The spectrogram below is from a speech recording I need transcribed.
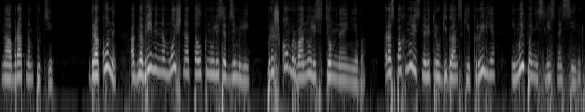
на обратном пути. Драконы одновременно мощно оттолкнулись от земли, прыжком рванулись в темное небо. Распахнулись на ветру гигантские крылья, и мы понеслись на север.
